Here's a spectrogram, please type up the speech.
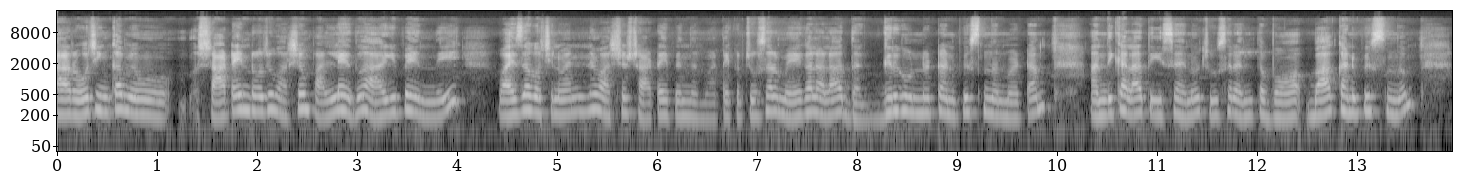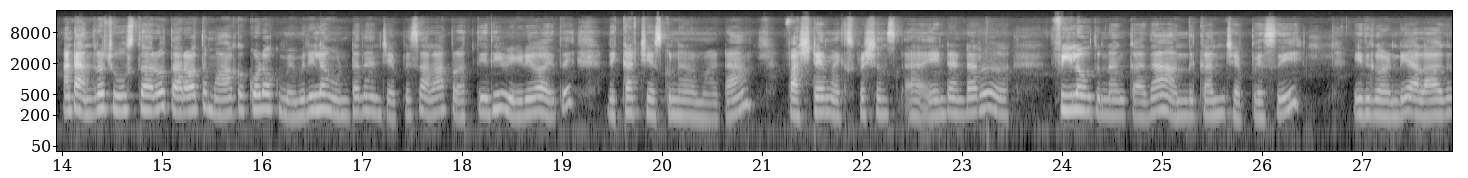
ఆ రోజు ఇంకా మేము స్టార్ట్ అయిన రోజు వర్షం పడలేదు ఆగిపోయింది. వైజాగ్ వచ్చిన వెంటనే వర్షం స్టార్ట్ అయిపోయింది అనమాట ఇక్కడ చూసారు మేఘాలు అలా దగ్గరగా ఉన్నట్టు అనిపిస్తుంది అనమాట అందుకే అలా తీసాను చూసారు ఎంత బా బాగా కనిపిస్తుందో. అంటే అందరూ చూస్తారు తర్వాత మాకు కూడా ఒక మెమరీలా ఉంటుంది అని చెప్పేసి అలా ప్రతిదీ వీడియో అయితే రికార్డ్ చేసుకున్నాను అనమాట ఫస్ట్ టైం ఎక్స్ప్రెషన్స్ ఏంటంటారు? ఫీల్ అవుతున్నాం కదా అందుకని చెప్పేసి. ఇదిగోండి అలాగ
